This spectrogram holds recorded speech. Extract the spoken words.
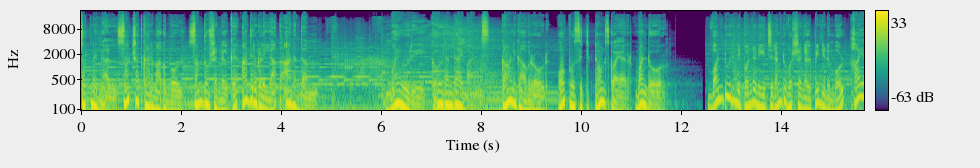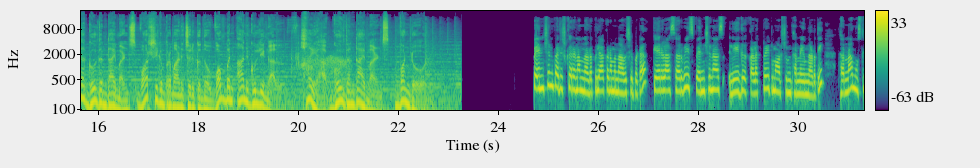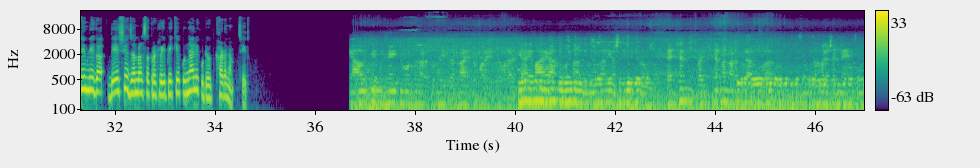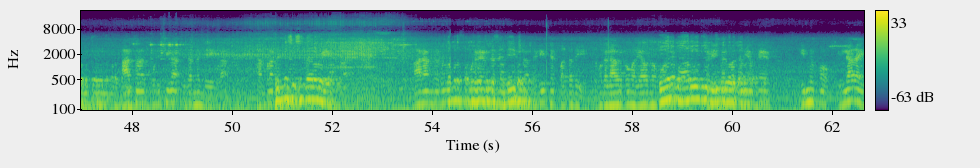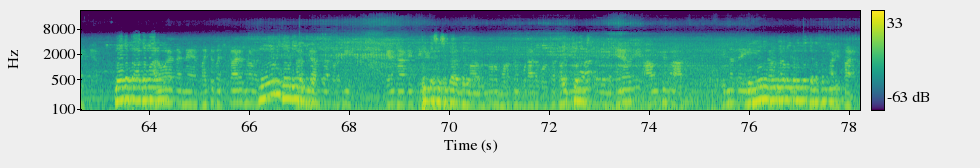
സ്വപ്നങ്ങൾ സാക്ഷാത്കാരമാകുമ്പോൾ സന്തോഷങ്ങൾക്ക് അതിരുകളില്ലാത്ത ആനന്ദം. Mayuri golden diamonds Kalikavu road opposite town square Wandoor. വണ്ടൂരിനെ പൊന്നണിയിച്ച് രണ്ടു വർഷങ്ങൾ പിന്നിടുമ്പോൾ ഹയ ഗോൾഡൻ ഡയമണ്ട്സ് വാർഷികം പ്രമാണിച്ചൊരുക്കുന്നു വമ്പൻ ആനുകൂല്യങ്ങൾ. Haya golden diamonds Wandoor. Pension പരിഷ്കരണം നടപ്പിലാക്കണമെന്നാവശ്യപ്പെട്ട് Kerala service pensioners league collectorate മാർച്ചും ധർണയും നടത്തി. ധർണ മുസ്ലിം ലീഗ് ദേശീയ general secretary P K Kunhalikutty ഉദ്ഘാടനം ചെയ്തു. ആവശ്യം ഉന്നയിച്ചുകൊണ്ട് നടത്തുന്ന ഈ ധർണ എന്ന് പറയുന്നത് പെൻഷൻ പരിഷ്കരണം നടപ്പിലാക്കുക അതുപോലെ തന്നെ കുടിശ്ശിക വിതരണം ചെയ്യുക നമ്മുടെ സമൂഹത്തിന്റെ സമീപനം. പദ്ധതി. നമുക്കെല്ലാവർക്കും അറിയാവുന്ന ദൂരെ മാറിയെങ്കിലും ഇന്നിപ്പോ ഇല്ലാതായിരിക്കുകയാണ് ലോകത്താകമാനം അതുപോലെ തന്നെ മറ്റ് പരിഷ്കാരങ്ങൾ നൂറ് കോടി തുടങ്ങി. K S R T C മുന്നൂറ് മുടക്കം കൂടാതെ ഐക്യരാഷ്ട്രങ്ങളുടെ നിരവധി ആവശ്യങ്ങളാണ് ഇന്നത്തെ ഈ അടിസ്ഥാനം.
